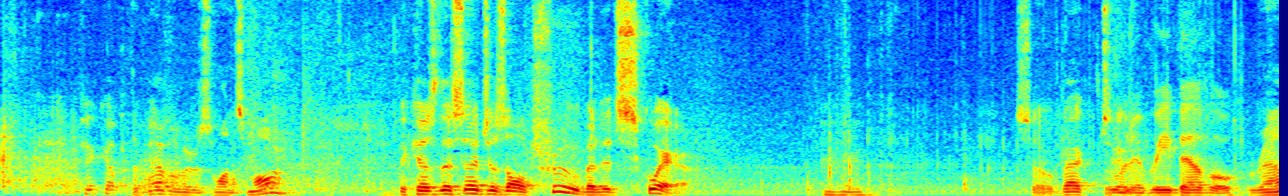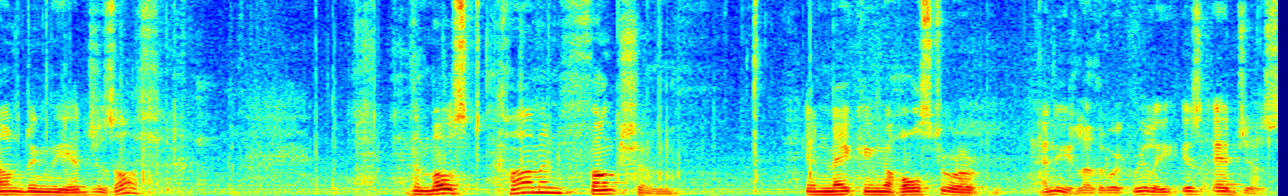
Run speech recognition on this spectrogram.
and pick up the bevelers once more because this edge is all true but it's square. Mm-hmm. So back You want to to rebevel. rounding the edges off. The most common function in making a holster or any leatherwork really is edges.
